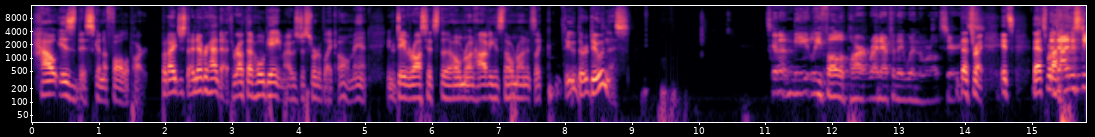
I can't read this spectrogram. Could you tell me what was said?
how is this going to fall apart but I just I never had that throughout that whole game. I was just sort of like, oh man, you know, David Ross hits the home run, Javi hits the home run. It's like, dude, they're doing this. It's gonna immediately fall apart right after they win the World Series. That's right. It's that's what The I. dynasty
